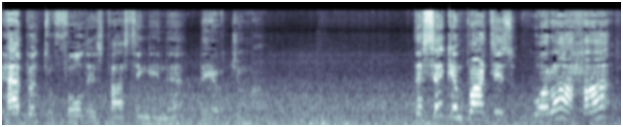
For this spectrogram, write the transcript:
happened to fall his fasting in the day of Jummah. The second part is waraha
